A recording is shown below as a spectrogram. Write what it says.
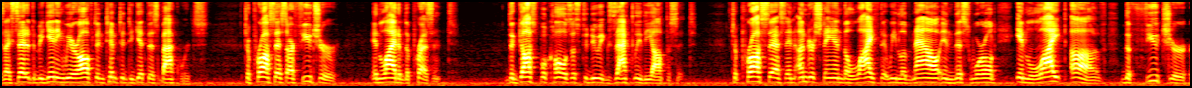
As I said at the beginning, we are often tempted to get this backwards, to process our future in light of the present. The gospel calls us to do exactly the opposite to process and understand the life that we live now in this world in light of the future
